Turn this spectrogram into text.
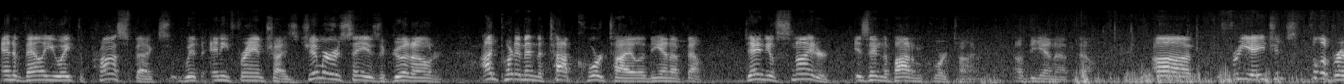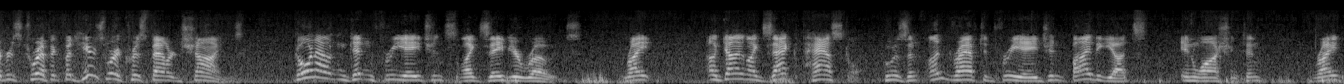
and evaluate the prospects with any franchise. Jim Irsay is a good owner. I'd put him in the top quartile of the NFL. Daniel Snyder is in the bottom quartile of the NFL. Uh, free agents, Philip Rivers, terrific. But here's where Chris Ballard shines. Going out and getting free agents like Xavier Rhodes, right? A guy like Zach Pascal, who is an undrafted free agent by the Yuts in Washington, right?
